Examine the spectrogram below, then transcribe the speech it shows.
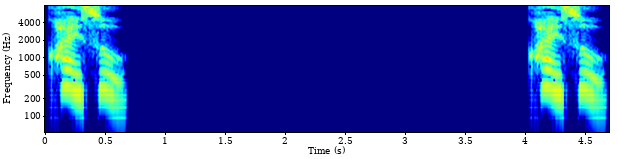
快速快速。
